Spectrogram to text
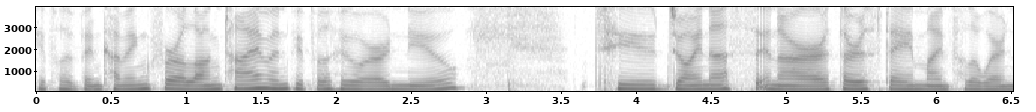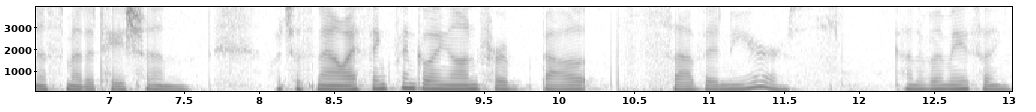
people who've been coming for a long time and people who are new, to join us in our Thursday mindful awareness meditation, which has now, I think, been going on for about seven years. Kind of amazing.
